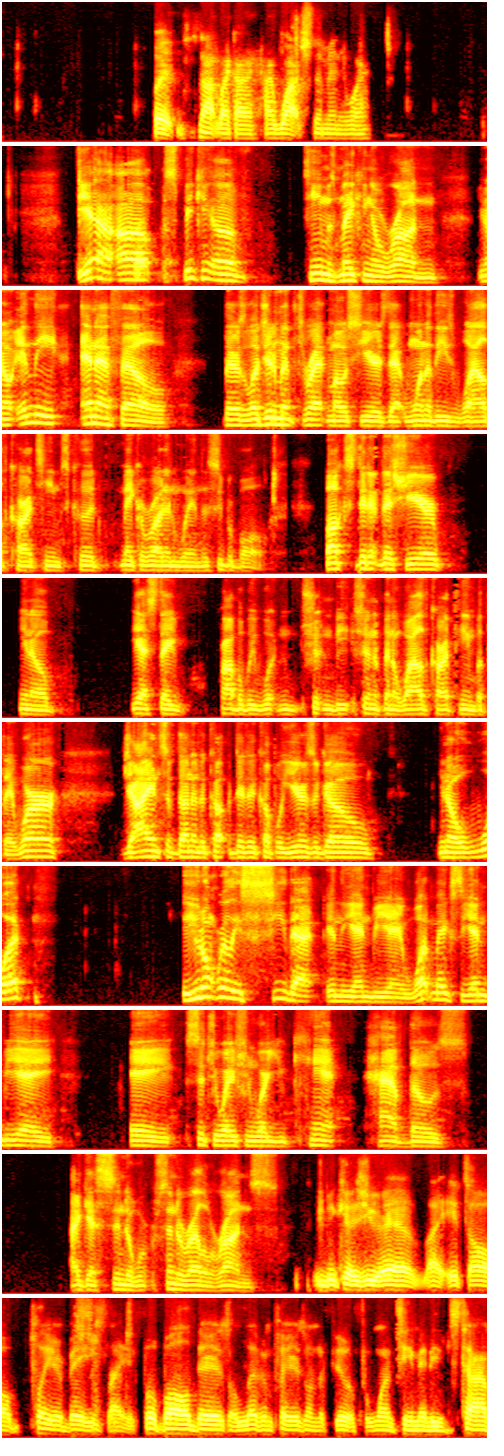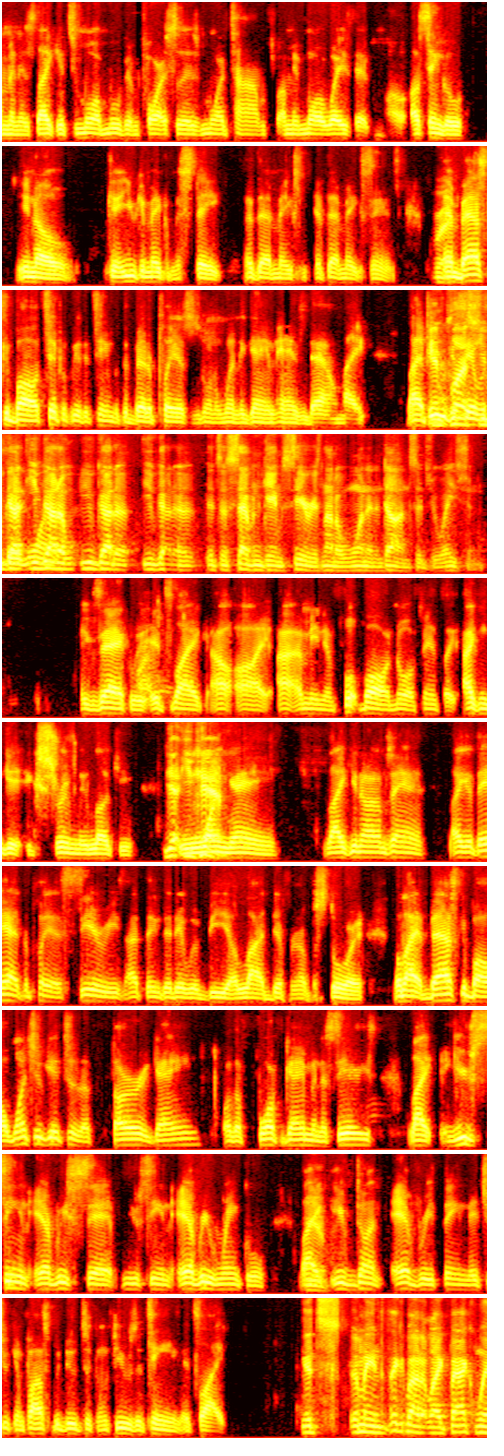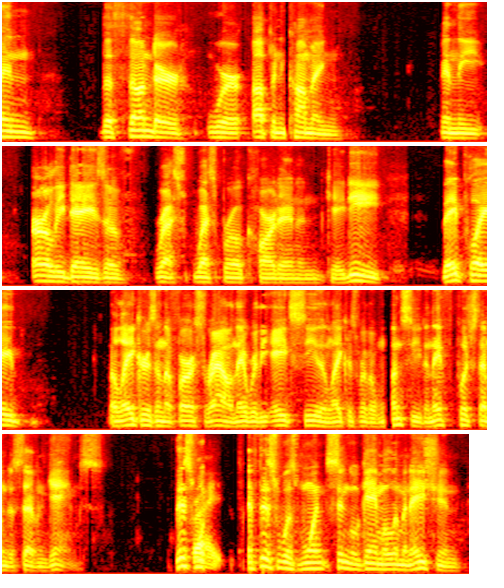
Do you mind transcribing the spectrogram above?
but not like I I watch them anyway. Yeah. Uh, speaking of teams making a run. You know, in the NFL, there's a legitimate threat most years that one of these wild card teams could make a run and win the Super Bowl. Bucks did it this year. You know, yes, they probably wouldn't shouldn't be shouldn't have been a wild card team, but they were. Giants have done it a couple did it a couple years ago. You know what? You don't really see that in the NBA. What makes the NBA a situation where you can't have those, I guess, Cinder- Cinderella runs. Because you have like it's all player based. Like football, there's 11 players on the field for one team at each time, and it's like it's more moving parts. So there's more time. I mean, more ways that a single, you know, can you can make a mistake if that makes if that makes sense. Right. And basketball, typically the team with the better players is going to win the game hands down. Like like people and plus, you've got you've got a you've got a you've got a It's a seven game series, not a one and done situation. Exactly. It's like I, I I mean in football, no offense, like I can get extremely lucky. Yeah, you can. One game, like you know what I'm saying. Like if they had to play a series, I think that it would be a lot different of a story. But like basketball, once you get to the third game or the fourth game in the series, like you've seen every set, you've seen every wrinkle, like yeah. you've done everything that you can possibly do to confuse a team. It's like it's I mean, think about it like back when the Thunder were up and coming in the early days of Westbrook, Harden, and KD, they played the Lakers in the first round. They were the eighth seed, and Lakers were the one seed, and they've pushed them to seven games. This right. was, if this was one single game elimination,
